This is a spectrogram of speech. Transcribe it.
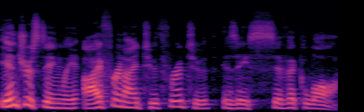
interestingly, eye for an eye, tooth for a tooth is a civic law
